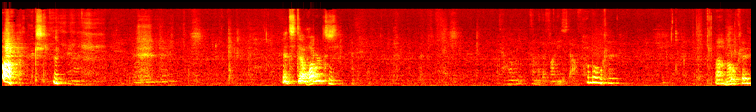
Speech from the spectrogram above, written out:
oh, excuse me. It still hurts. I'm okay. I'm okay.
